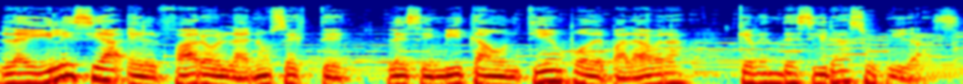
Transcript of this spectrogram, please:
La iglesia El Faro Lanús Este les invita a un tiempo de palabra que bendecirá sus vidas.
